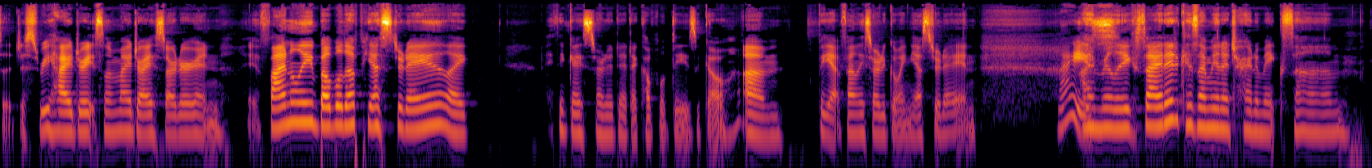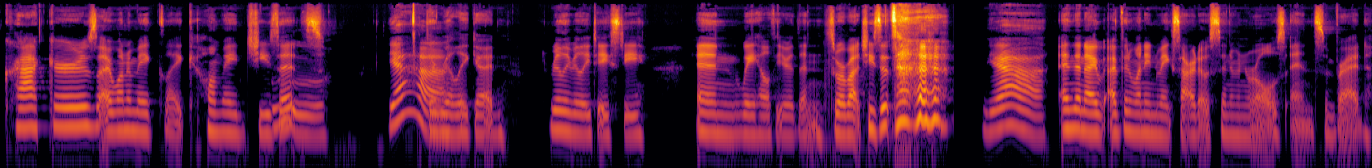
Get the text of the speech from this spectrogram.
to just rehydrate some of my dry starter, and it finally bubbled up yesterday. Like I think I started it a couple days ago. Um, but yeah, it finally started going yesterday, and nice. I'm really excited because I'm gonna try to make some crackers. I want to make like homemade Cheez-Its. Yeah, they're really good, really really tasty and way healthier than store bought Cheez Its. yeah. And then I, I've been wanting to make sourdough cinnamon rolls and some bread. Mm.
